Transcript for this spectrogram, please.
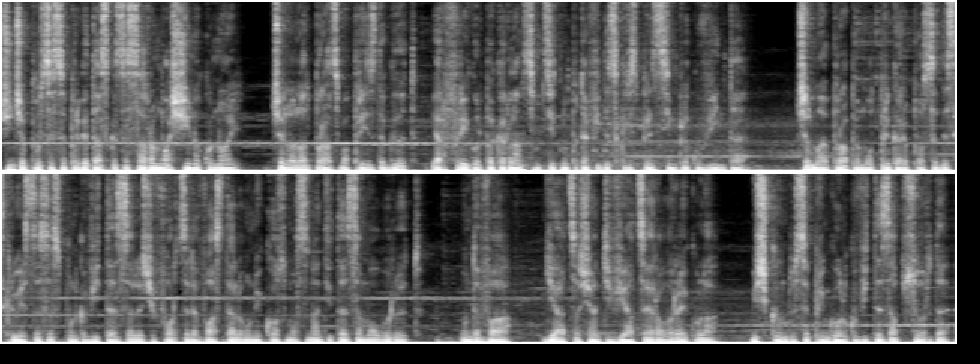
și început să se pregătească să sară în mașină cu noi. Celălalt braț m-a prins de gât, iar frigul pe care l-am simțit nu putea fi descris prin simple cuvinte. Cel mai aproape mod prin care pot să descriu este să spun că vitezele și forțele vaste ale unui cosmos în antiteză m-au urât. Undeva, gheața și antiviața erau regula, mișcându-se prin gol cu viteze absurde,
